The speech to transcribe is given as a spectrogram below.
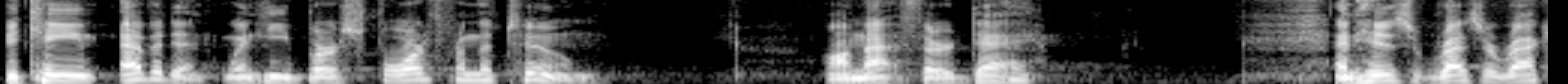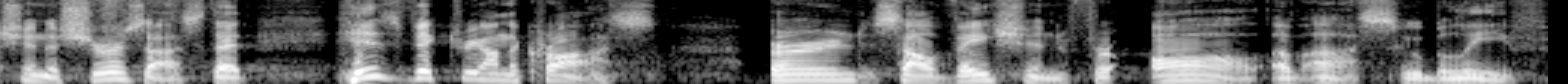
became evident when he burst forth from the tomb on that third day. And his resurrection assures us that his victory on the cross earned salvation for all of us who believe.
